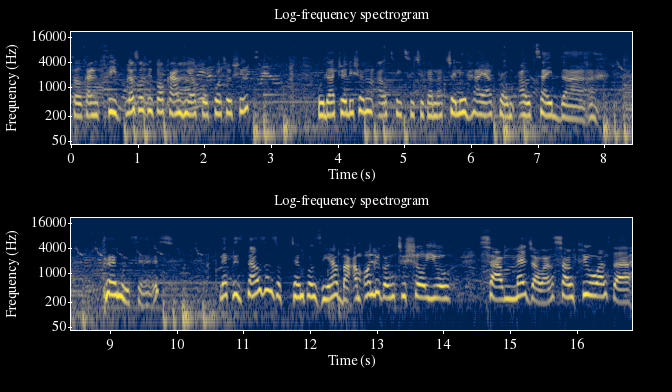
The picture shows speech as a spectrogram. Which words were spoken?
so you can see lots of people come here for photo shoots with their traditional outfits which you can actually hire from outside the premises. Like there's thousands of temples here but i'm only going to show you some major ones some few ones that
